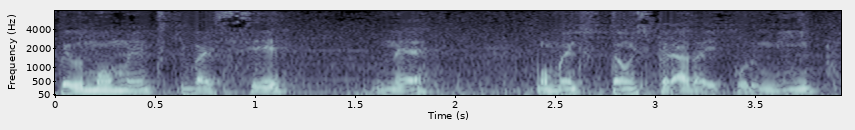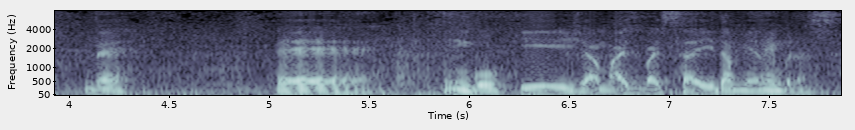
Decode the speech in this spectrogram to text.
pelo momento que vai ser, né? Momento tão esperado aí por mim, né? É um gol que jamais vai sair da minha lembrança.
